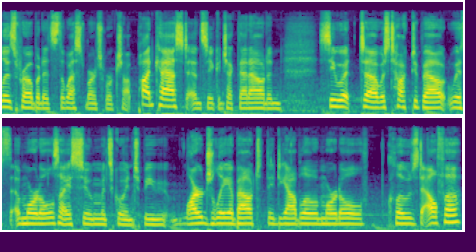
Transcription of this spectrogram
Blizz Pro, but it's the Westmarch Workshop podcast, and so you can check that out and see what uh, was talked about with Immortals. I assume it's going to be largely about the Diablo Immortal closed alpha.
